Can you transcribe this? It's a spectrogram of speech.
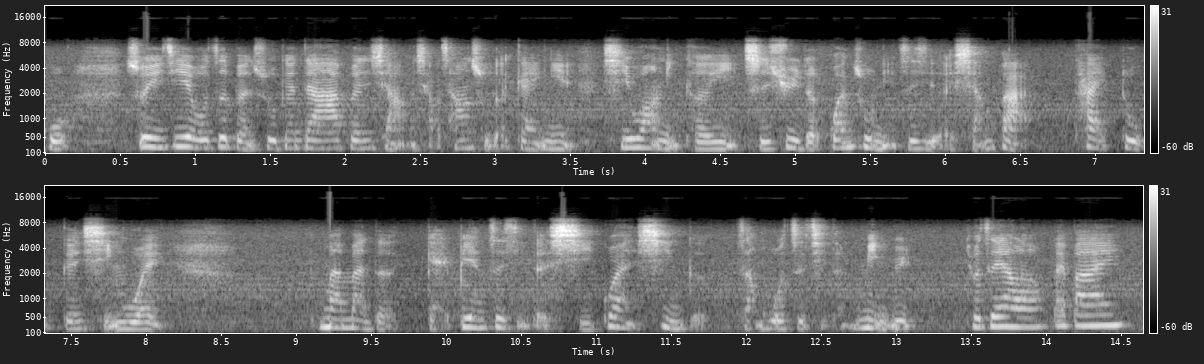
过。所以借由这本书跟大家分享小仓鼠的概念，希望你可以持续的关注你自己的想法、态度跟行为。慢慢的改变自己的习惯、性格，掌握自己的命运，就这样了，拜拜。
